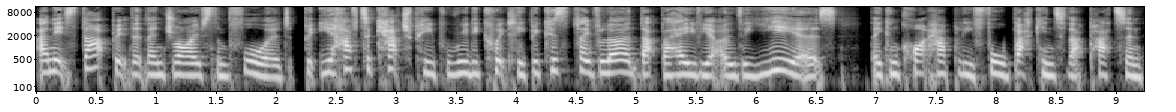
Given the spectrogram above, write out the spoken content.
And it's that bit that then drives them forward. But you have to catch people really quickly because they've learned that behavior over years. They can quite happily fall back into that pattern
